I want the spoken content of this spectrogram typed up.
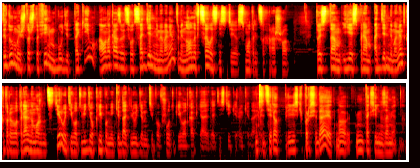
ты думаешь, что, что фильм будет таким, а он оказывается вот с отдельными моментами, но он и в целостности смотрится хорошо. То есть там есть прям отдельный момент, который вот реально можно цитировать и вот видеоклипами кидать людям, типа в шутки, вот как я эти стикеры кидаю. Этот сериал периодически проседает, но не так сильно заметно.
